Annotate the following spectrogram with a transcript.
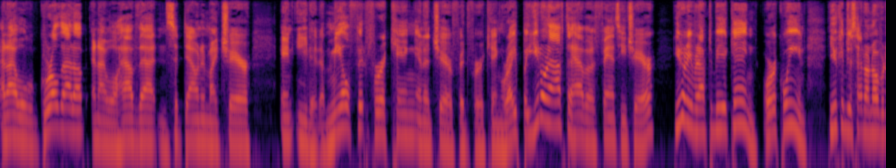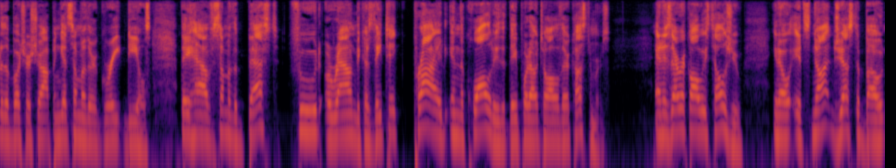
and I will grill that up and I will have that and sit down in my chair and eat it. A meal fit for a king and a chair fit for a king, right? But you don't have to have a fancy chair. You don't even have to be a king or a queen. You can just head on over to the butcher shop and get some of their great deals. They have some of the best food around because they take pride in the quality that they put out to all of their customers. And as Eric always tells you, you know, it's not just about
